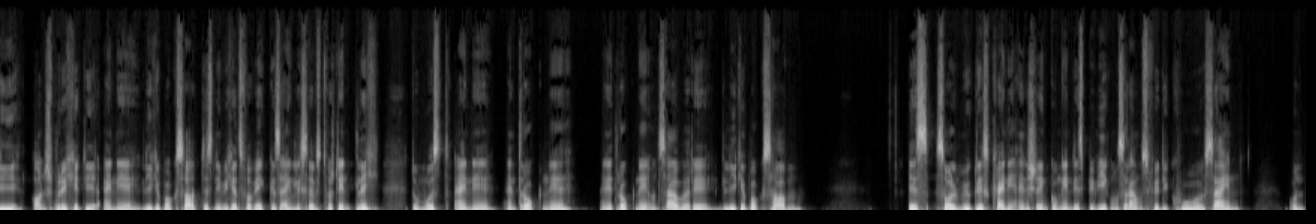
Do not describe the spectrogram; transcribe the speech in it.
Die Ansprüche, die eine Liegebox hat, das nehme ich jetzt vorweg, ist eigentlich selbstverständlich. Du musst eine, ein trockene, eine trockene und saubere Liegebox haben. Es soll möglichst keine Einschränkungen des Bewegungsraums für die Kuh sein und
